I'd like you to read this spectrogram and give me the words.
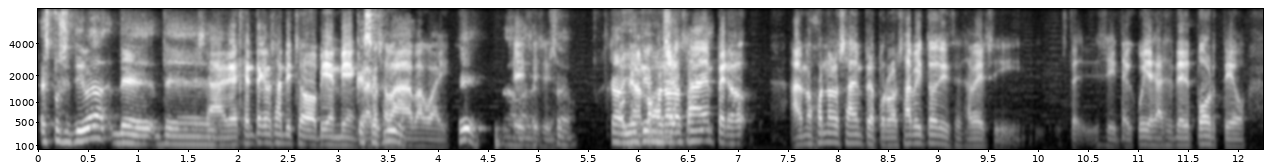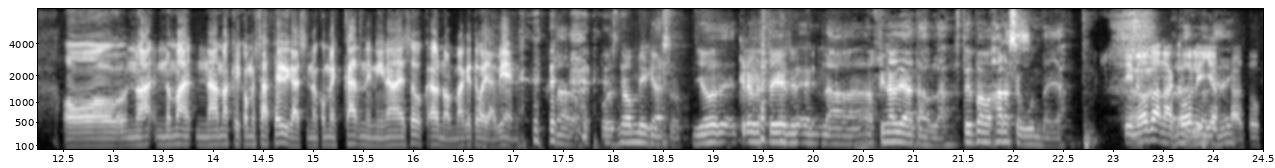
Es positiva de... de- O sea, de gente que nos han dicho bien, bien, que, Que la cosa va, va guay. Sí, Ah, Sí, vale. sí, sí. O sea, O claro, que yo a lo mejor no lo saben, pero a lo mejor no lo saben, pero por los hábitos dices, a ver, si, si te cuidas, haces deporte o, o no, no más- nada más que comes acelgas, si no comes carne ni nada de eso, claro, normal que te vaya bien. Claro, pues no es mi caso. Yo creo que estoy en- en la- al final de la tabla. Estoy para bajar a segunda ya. Si no, dan a Bueno, col y ya está, tú.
